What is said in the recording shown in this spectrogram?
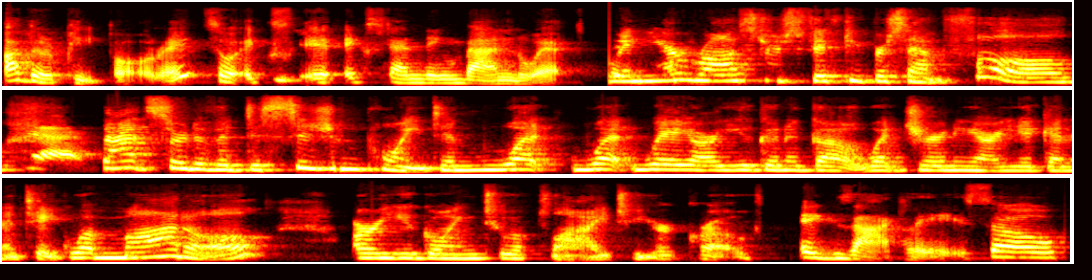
other people, right? So ex- mm-hmm. extending bandwidth. When your roster's 50% full, yeah. that's sort of a decision point and what what way are you going to go? What journey are you going to take? What model are you going to apply to your growth? Exactly. So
